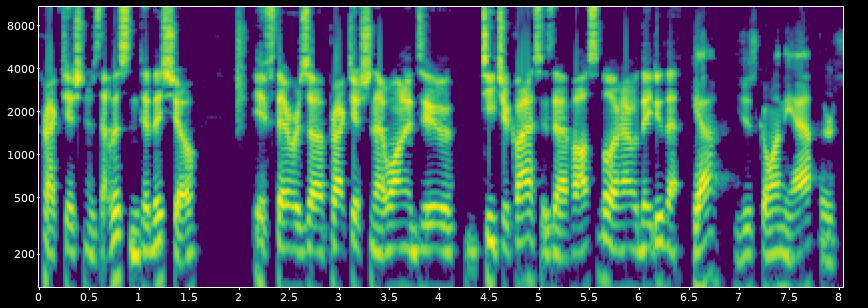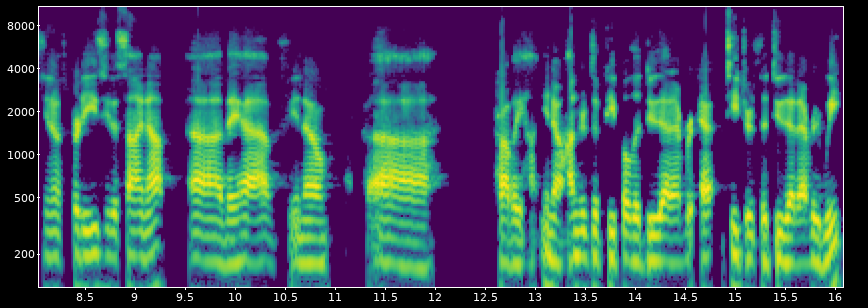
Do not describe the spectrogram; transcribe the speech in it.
practitioners that listen to this show. If there was a practitioner that wanted to teach a class, is that possible, or how would they do that? Yeah, you just go on the app. There's, you know, it's pretty easy to sign up. Uh, they have, you know, uh, probably, you know, hundreds of people that do that every uh, teachers that do that every week.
